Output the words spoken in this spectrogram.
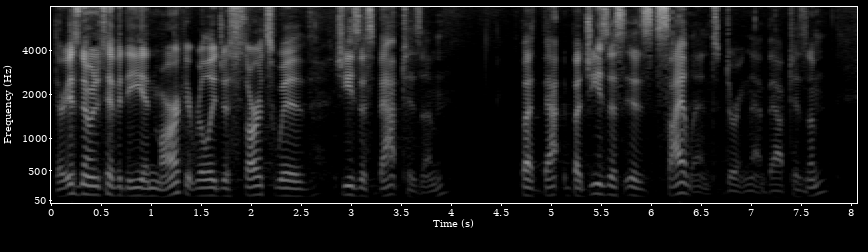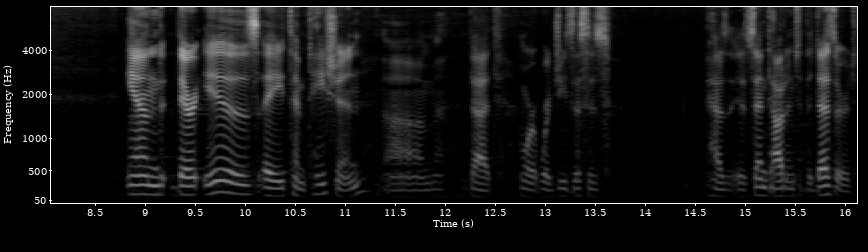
There is no nativity in Mark, it really just starts with Jesus' baptism. But, but Jesus is silent during that baptism. And there is a temptation um, that where, where Jesus is, has, is sent out into the desert.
